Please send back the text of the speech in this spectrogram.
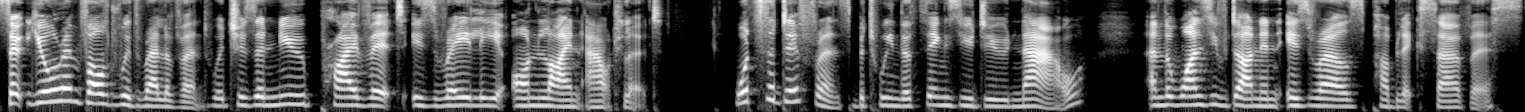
So you're involved with Relevant, which is a new private Israeli online outlet. What's the difference between the things you do now and the ones you've done in Israel's public service?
